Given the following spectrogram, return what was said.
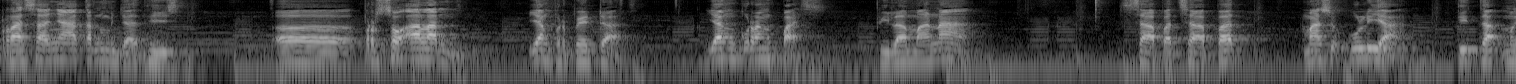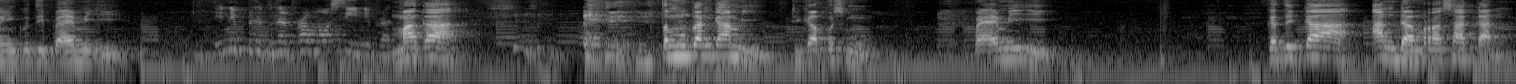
rasanya akan menjadi eh, persoalan yang berbeda yang kurang pas. Bila mana sahabat-sahabat masuk kuliah tidak mengikuti PMII ini benar-benar promosi ini berarti. Maka temukan kami di kampusmu PMII ketika Anda merasakan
